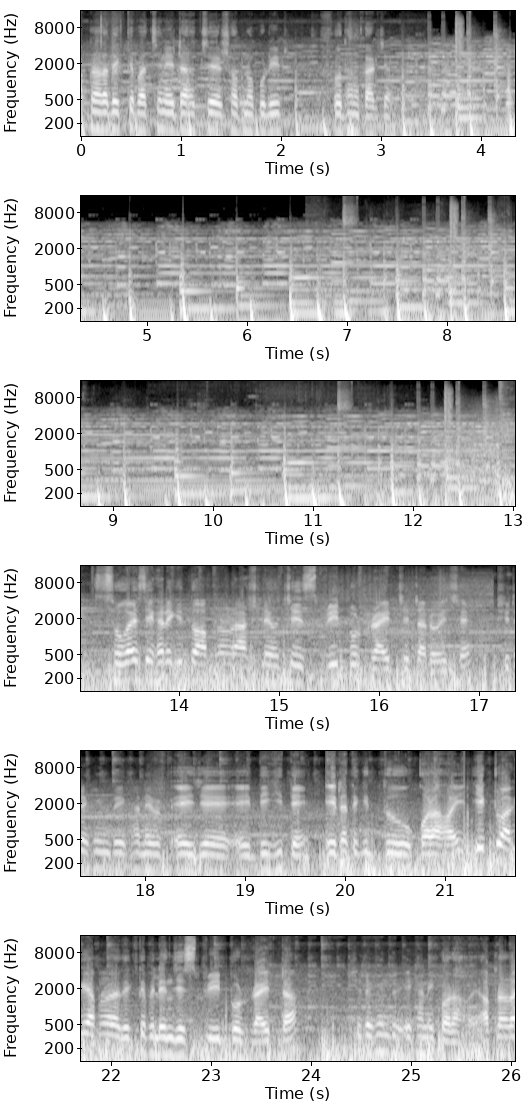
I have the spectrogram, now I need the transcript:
আপনারা দেখতে পাচ্ছেন এটা হচ্ছে স্বপ্নপুরীর প্রধান কার্যালয়। সো গাইস এখানে কিন্তু আপনারা আসলে হচ্ছে স্পিড বোট রাইড যেটা রয়েছে, সেটা কিন্তু এখানে এই যে, এই দিঘিতে, এটাতে কিন্তু করা হয়। একটু আগে আপনারা দেখতে পেলেন যে স্পিড বোট রাইডটা সেটা কিন্তু এখানেই করা হয়। আপনারা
